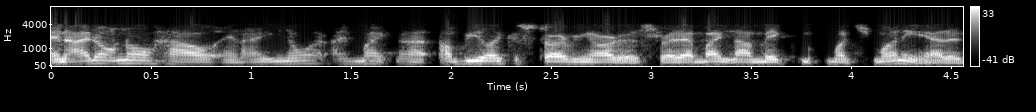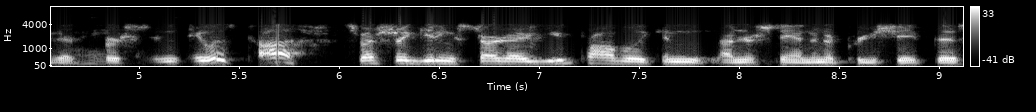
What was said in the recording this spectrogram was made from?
and I don't know how. And I, you know what, I might not. I'll be like a starving artist, right? I might not make much money at it at right. first. And it was tough, especially getting started. You probably can understand and appreciate this,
